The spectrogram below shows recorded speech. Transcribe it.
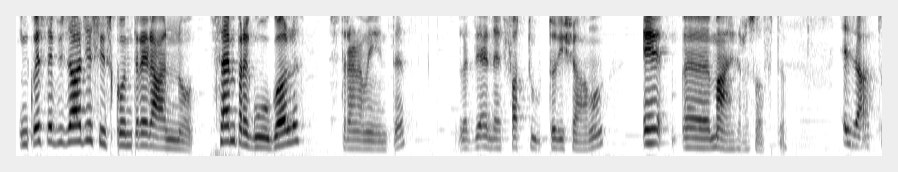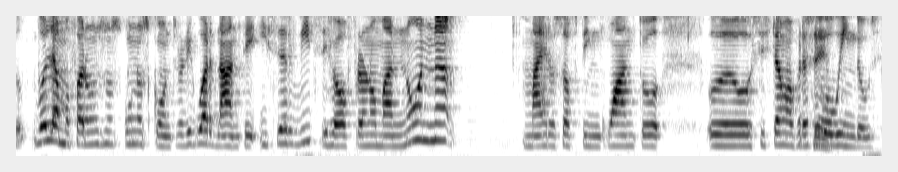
In questo episodio si scontreranno sempre Google, stranamente, l'azienda fa tutto, diciamo, e eh, Microsoft. Esatto, vogliamo fare uno, uno scontro riguardante i servizi che offrono, ma non Microsoft in quanto eh, sistema operativo Sì. Windows,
